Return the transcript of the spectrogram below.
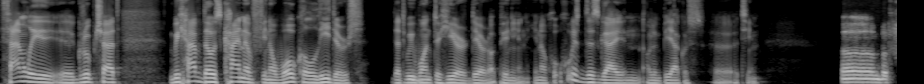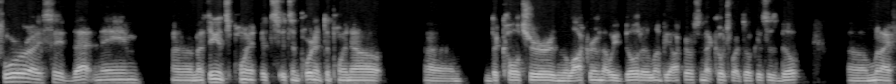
family uh, group chat we have those kind of you know vocal leaders that we want to hear their opinion. You know, who, who is this guy in Olympiacos uh, team? Um, before I say that name, um, I think it's point it's it's important to point out um, the culture and the locker room that we've built at Olympiacos and that Coach Bartzokas has built. Um, when I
